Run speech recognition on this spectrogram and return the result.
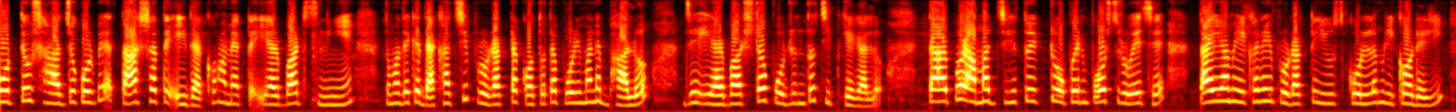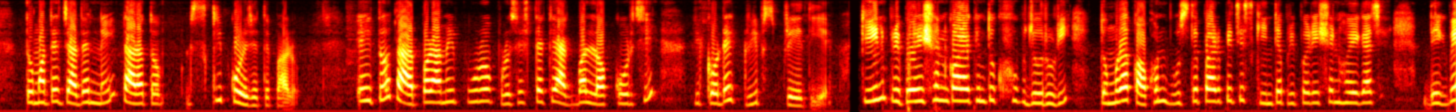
করতেও সাহায্য করবে। তার সাথে এই দেখো, আমি একটা ইয়ারবাডস নিয়ে তোমাদেরকে দেখাচ্ছি। প্রোডাক্টটা কতটা পরিমাণে ভালো, যে ইয়ারবাডসটাও পর্যন্ত চিপকে গেল। তারপর আমার যেহেতু একটু ওপেন পোর্স রয়েছে, তাই আমি এখানে এই প্রোডাক্টটা ইউজ করলাম রিকর্ডেরই তোমাদের যাদের নেই, তারা তো স্কিপ করে যেতে পারো। এই তো, তারপর আমি পুরো প্রসেসটাকে একবার লক করছি রিকর্ডের গ্রিপ স্প্রে দিয়ে। স্কিন প্রিপারেশন করা কিন্তু খুব জরুরি। তোমরা কখন বুঝতে পারবে যে স্কিনটা প্রিপারেশন হয়ে গেছে? দেখবে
